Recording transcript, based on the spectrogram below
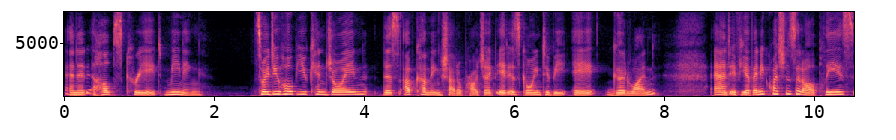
and it helps create meaning. So I do hope you can join this upcoming shadow project. It is going to be a good one. And if you have any questions at all, please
